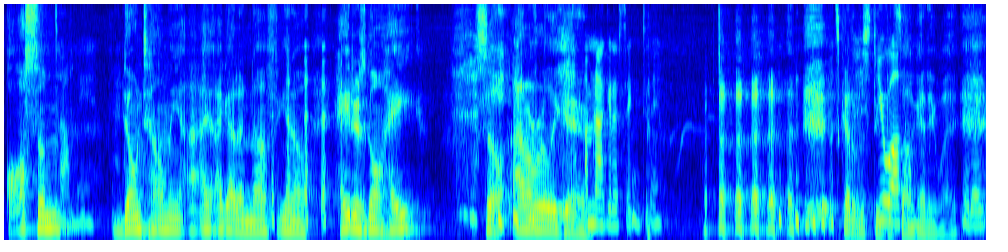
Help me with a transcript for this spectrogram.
awesome. Don't tell me. Don't tell me. I, I got enough. You know, haters gonna hate. So I don't really care. I'm not going to sing today. it's kind of a stupid song anyway. It is.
